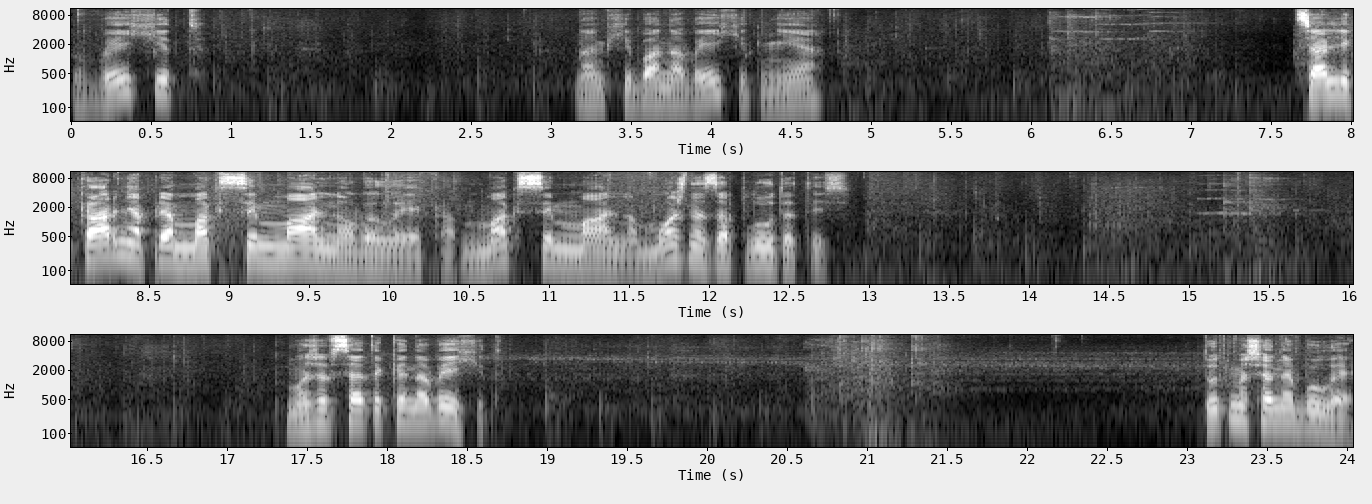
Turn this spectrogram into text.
Вихід. Нам хіба на вихід? Ні. Ця лікарня прям максимально велика. Максимально. Можна заплутатись. Може, все-таки на вихід. Тут ми ще не були.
